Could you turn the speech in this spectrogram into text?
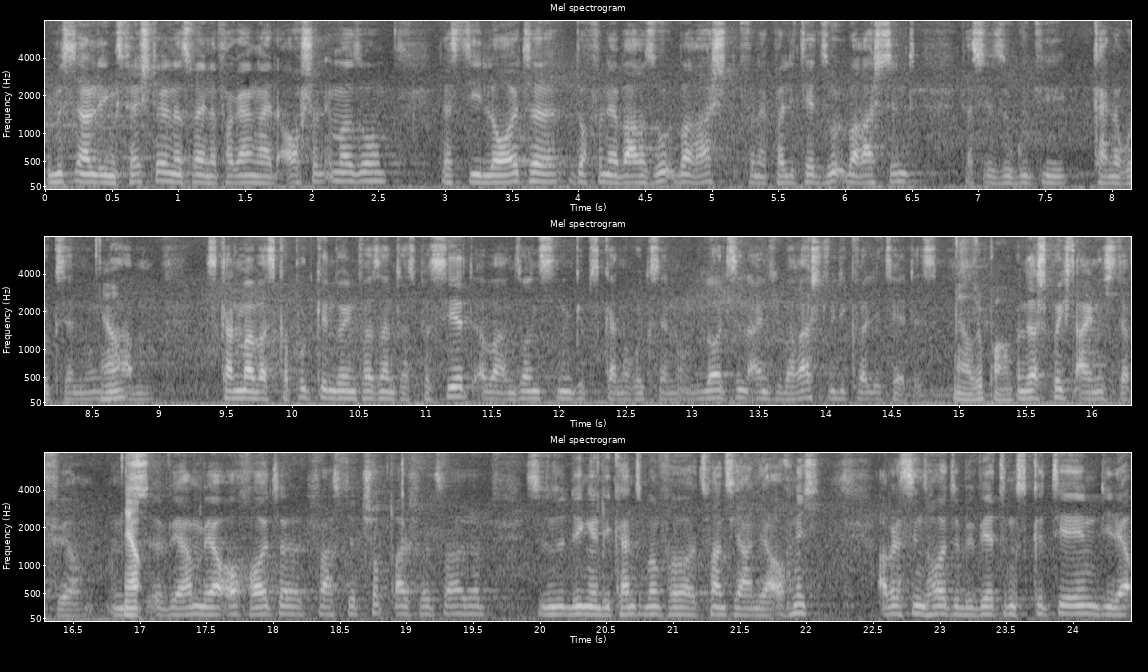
Wir müssen allerdings feststellen, das war in der Vergangenheit auch schon immer so, dass die Leute doch von der Ware so überrascht, von der Qualität so überrascht sind, dass wir so gut wie keine Rücksendungen ja. haben. Es kann mal was kaputt gehen durch den Versand, das passiert, aber ansonsten gibt es keine Rücksendung. Die Leute sind eigentlich überrascht, wie die Qualität ist. Ja, super. Und das spricht eigentlich dafür. Und ja. wir haben ja auch heute Trusted Shop beispielsweise. Das sind so Dinge, die kannte man vor 20 Jahren ja auch nicht. Aber das sind heute Bewertungskriterien, die der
